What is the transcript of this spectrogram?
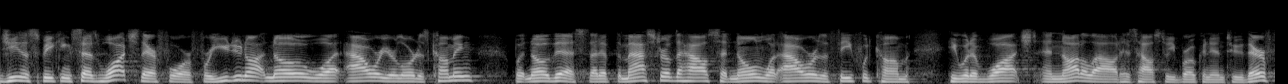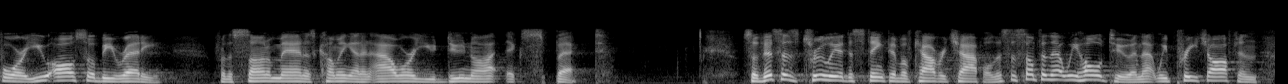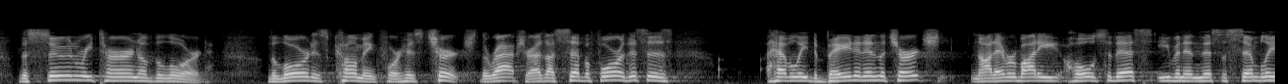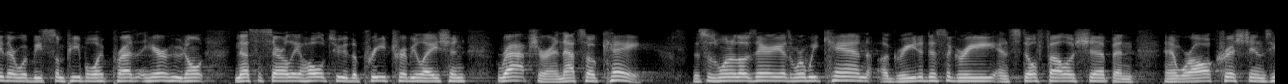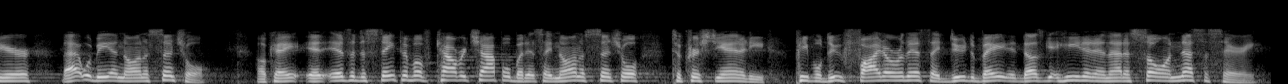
Jesus speaking says, Watch therefore, for you do not know what hour your Lord is coming. But know this, that if the master of the house had known what hour the thief would come, he would have watched and not allowed his house to be broken into. Therefore, you also be ready, for the Son of Man is coming at an hour you do not expect. So, this is truly a distinctive of Calvary Chapel. This is something that we hold to and that we preach often the soon return of the Lord. The Lord is coming for His church, the rapture. As I said before, this is heavily debated in the church. Not everybody holds to this. Even in this assembly, there would be some people present here who don't necessarily hold to the pre tribulation rapture, and that's okay. This is one of those areas where we can agree to disagree and still fellowship, and, and we're all Christians here. That would be a non essential. Okay? It is a distinctive of Calvary Chapel, but it's a non essential to Christianity. People do fight over this, they do debate, it does get heated, and that is so unnecessary.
